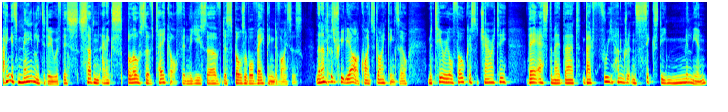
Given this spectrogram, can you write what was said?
I think it's mainly to do with this sudden and explosive takeoff in the use of disposable vaping devices. The numbers really are quite striking. So, Material Focus, a charity, they estimate that about 360 million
